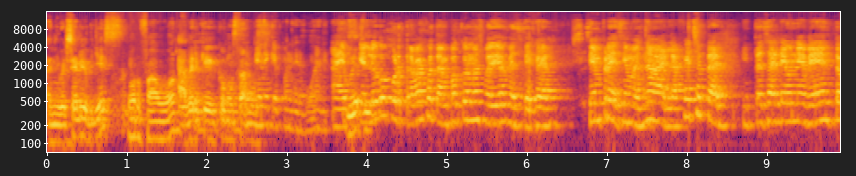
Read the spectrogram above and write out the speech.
aniversario 10. Por favor. A ver qué, cómo estamos. Tiene que poner bueno. Ay, porque luego por trabajo tampoco hemos podido festejar. Siempre decimos, no, la fecha tal, y te sale un evento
